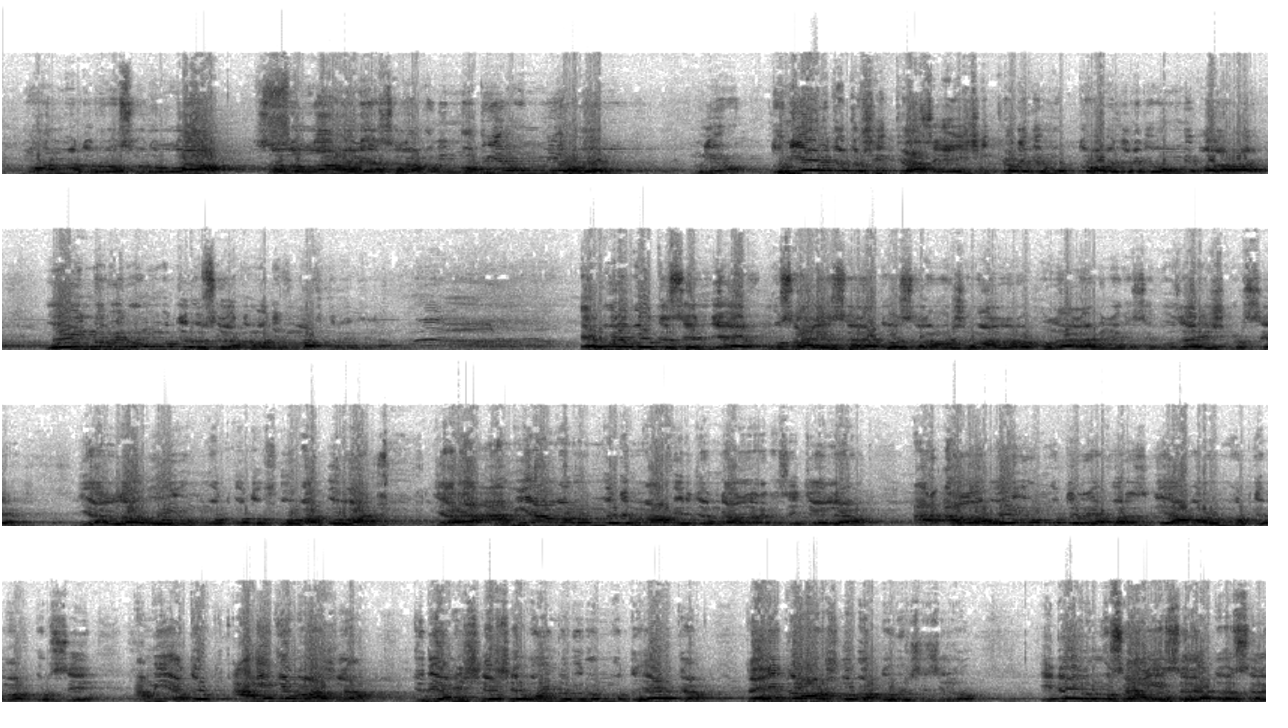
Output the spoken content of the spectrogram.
মোহাম্মদুর রসুল্লাহ সাল্লাহ উনি নবীর উম্মি হবেন উনি দুনিয়ার যত শিক্ষা আছে এই শিক্ষা থেকে মুক্ত হবে যেটাকে উম্মি বলা হয় ওই নবীর রসুল্লাহ মাফ করে দিলাম এরপরে বলতেছেন যে মুসা ওই সময় আল্লাহ আলমিনের কাছে গুজারিশ করছেন যে আল্লাহ ওই উম্মত কত সৌভাগ্যবান যারা আমি আমার উম্মতের মাফের জন্য আল্লাহর কাছে চাইলাম আর আল্লাহ ওই উম্মতের রেফারেন্স দিয়ে আমার উম্মতকে মাফ করছে আমি এত আগে কেন আসলাম যদি আমি শেষে তাই তো আমার সৌভাগ্য এসেছিল সিংহাসন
